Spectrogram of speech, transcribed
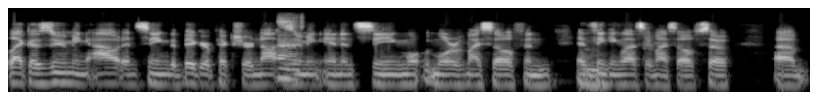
like a zooming out and seeing the bigger picture, not Uh. zooming in and seeing more, more of myself and and Mm. thinking less of myself. So, um,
